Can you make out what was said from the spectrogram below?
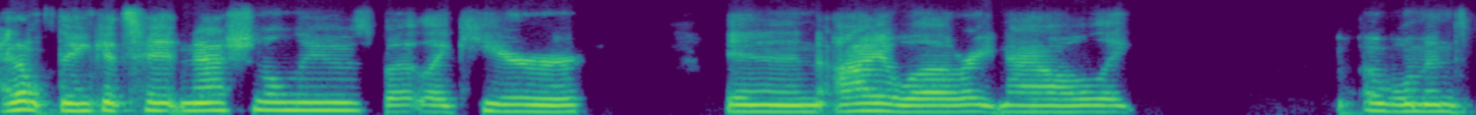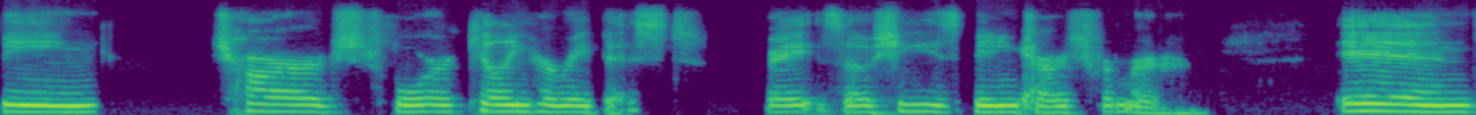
I don't think it's hit national news, but like here in Iowa right now, like a woman's being charged for killing her rapist, right? So she's being charged for murder. And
